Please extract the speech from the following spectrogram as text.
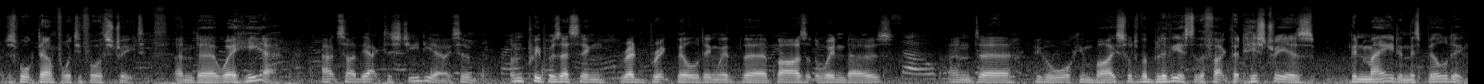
I just walked down 44th Street and uh, we're here outside the actor studio. It's an unprepossessing red brick building with uh, bars at the windows and uh, people walking by, sort of oblivious to the fact that history has been made in this building.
